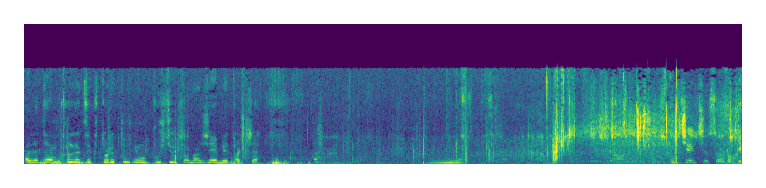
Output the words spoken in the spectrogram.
Ale dałem koledze, który później upuścił to na ziemię, także... Nie. Cięcie zrobię.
